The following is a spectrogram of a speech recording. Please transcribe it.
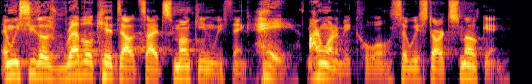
and we see those rebel kids outside smoking, we think, hey, I want to be cool, so we start smoking.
